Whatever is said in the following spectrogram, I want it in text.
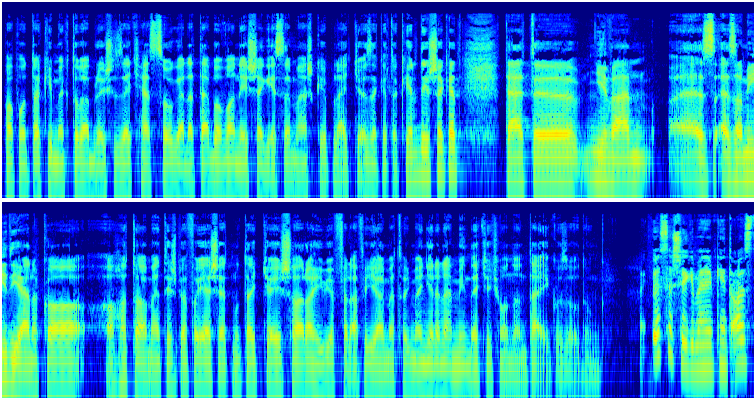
papot, aki meg továbbra is az egyház szolgálatában van, és egészen másképp látja ezeket a kérdéseket. Tehát nyilván ez, ez a médiának a, a hatalmát és befolyását mutatja, és arra hívja fel a figyelmet, hogy mennyire nem mindegy, hogy honnan tájékozódunk. Összességében egyébként az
